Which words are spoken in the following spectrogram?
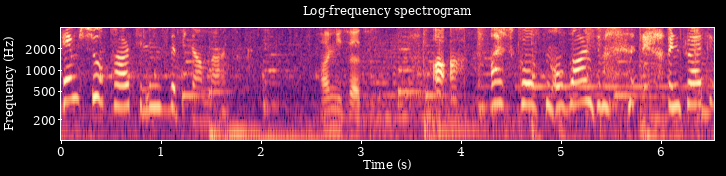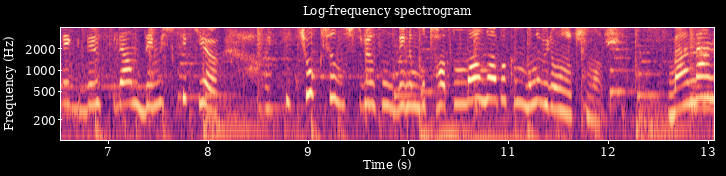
Hem şu tatilimizi de planlardık. Hangi tatil? Aa aşk olsun Ozan'cığım. hani tatile gideriz falan demiştik ya. Ay siz çok çalıştırıyorsunuz benim bu tatlım. Vallahi bakın bunu bile unutmuş. Benden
